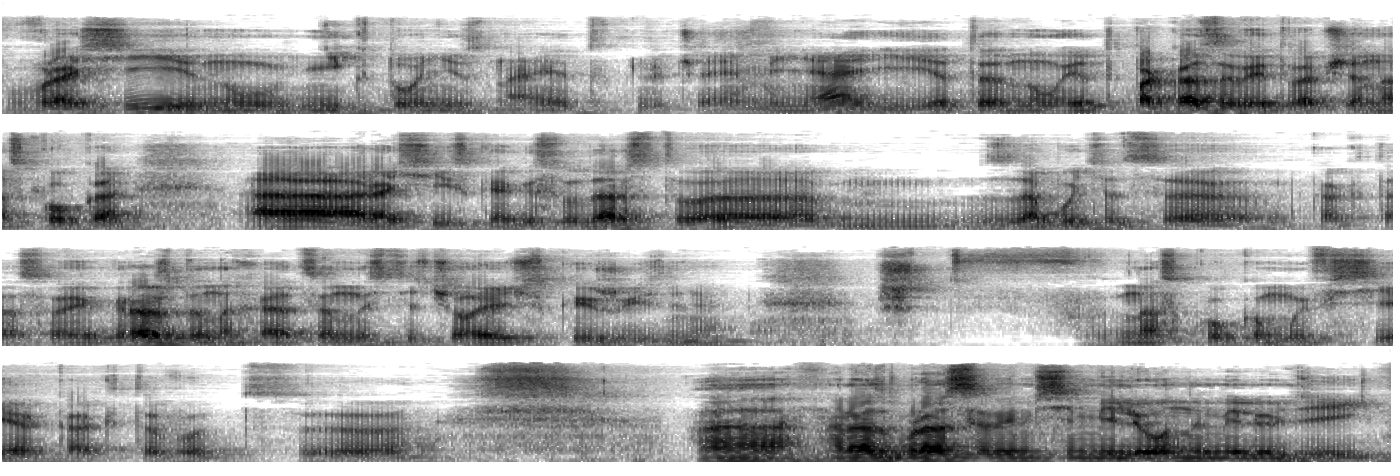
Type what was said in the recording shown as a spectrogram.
в России, ну, никто не знает, включая меня. И это, ну, это показывает вообще, насколько а, российское государство заботится как-то о своих гражданах и о ценности человеческой жизни. Насколько мы все как-то вот э, а, разбрасываемся миллионами людей.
